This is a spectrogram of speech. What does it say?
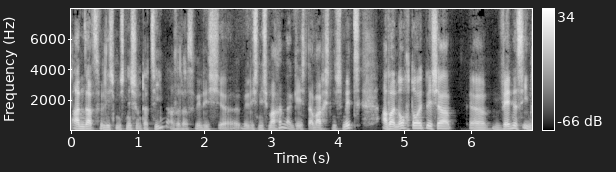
Ansatz will ich mich nicht unterziehen. Also das will ich, äh, will ich nicht machen. Da gehe ich, da mache ich nicht mit. Aber noch deutlicher, äh, wenn es ihm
